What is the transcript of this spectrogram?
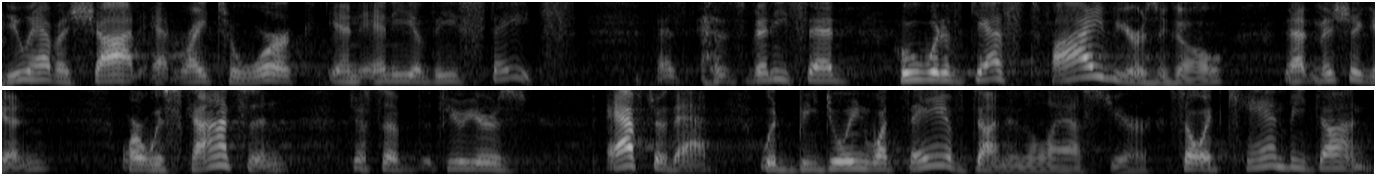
you have a shot at right to work in any of these states. As, as Vinny said, who would have guessed five years ago that Michigan or Wisconsin, just a few years after that, would be doing what they have done in the last year. So it can be done.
